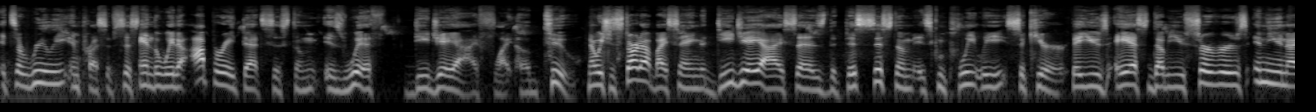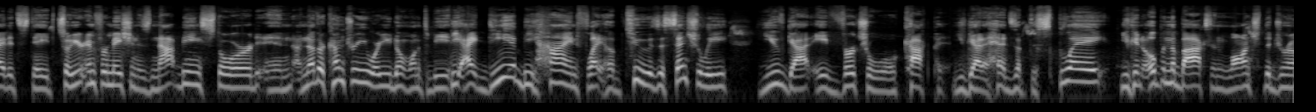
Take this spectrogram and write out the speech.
It's a really impressive system. And the way to operate that system is with DJI FlightHub 2. Now we should start out by saying that DJI says that this system is completely secure. They use ASW servers in the United States, so your information is not being stored in another country where you don't want it to be. The idea behind FlightHub 2 is essentially you've got a virtual cockpit. You've got a heads up display. You can open the box and launch the drone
